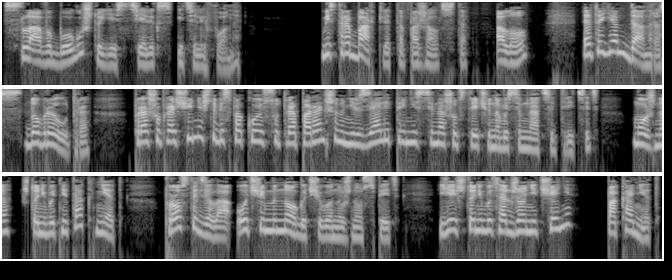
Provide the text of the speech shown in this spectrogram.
Слава богу, что есть телекс и телефоны. Мистера Бартлета, пожалуйста. Алло? Это Ян Данрос. Доброе утро. Прошу прощения, что беспокою с утра пораньше, но нельзя ли перенести нашу встречу на 18.30? Можно. Что-нибудь не так? Нет. Просто дела. Очень много чего нужно успеть. Есть что-нибудь от Джонни Ченни? Пока нет.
